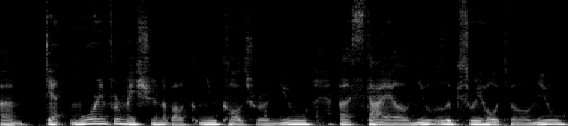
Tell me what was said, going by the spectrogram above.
um, get more information about new culture, new uh, style, new luxury hotel, new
